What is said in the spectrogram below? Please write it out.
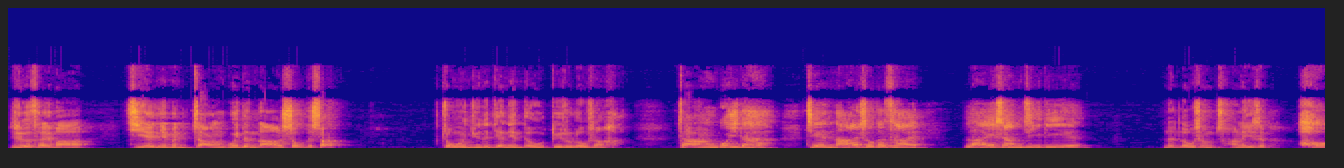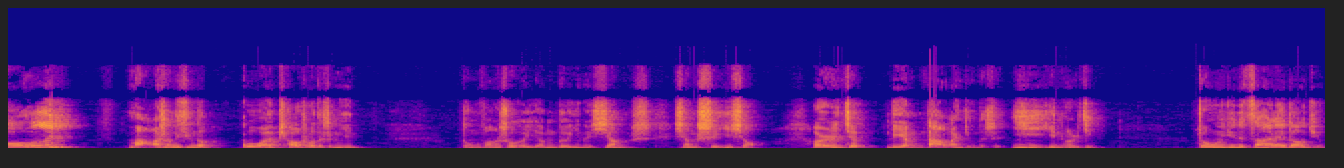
热菜嘛，解你们掌柜的拿手的上。”周文君的点点头，对着楼上喊：“掌柜的，捡拿手的菜来上几碟。”那楼上传来一声：“好嘞！”马上就听到锅碗瓢勺的声音。东方朔和杨德印的相视相视一笑，二人将两大碗酒的是一饮而尽。周文君的再来倒酒。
